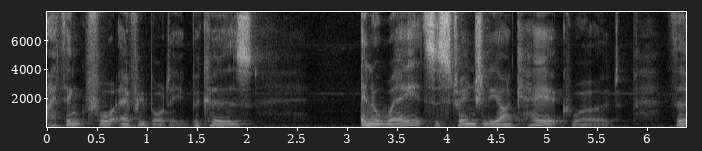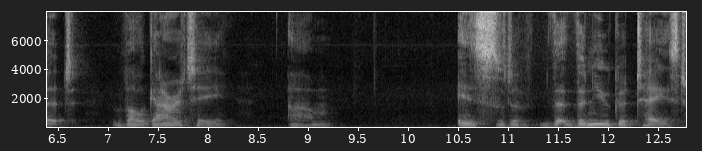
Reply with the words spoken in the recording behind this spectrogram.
I think, for everybody because, in a way, it's a strangely archaic word that vulgarity um, is sort of the, the new good taste.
